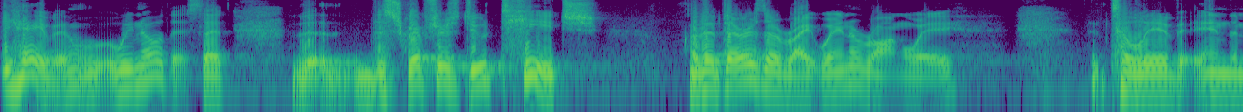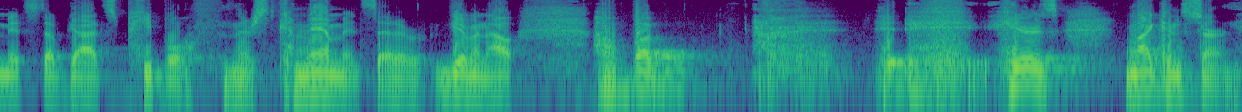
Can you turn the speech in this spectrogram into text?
behave. We know this, that the, the scriptures do teach that there is a right way and a wrong way to live in the midst of God's people. And there's commandments that are given out. But here's my concern.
